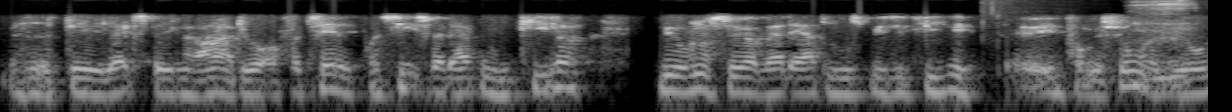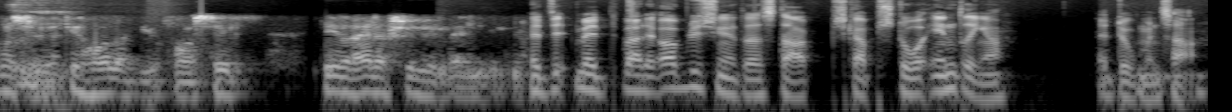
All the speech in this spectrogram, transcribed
hvad hedder det, landstækkende radio og fortælle præcis, hvad det er for nogle kilder, vi undersøger, hvad det er for nogle specifikke øh, informationer, vi undersøger. Det holder vi jo for os selv. Det er redaktionelt anlæggende. Men, men var det oplysninger, der skabte store ændringer af dokumentaren?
